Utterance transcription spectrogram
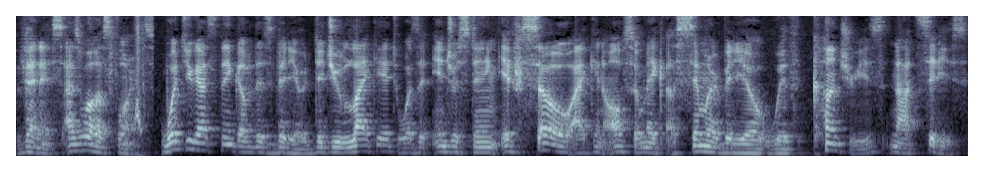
Venice, as well as Florence. What do you guys think of this video? Did you like it? Was it interesting? If so, I can also make a similar video with countries, not cities.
